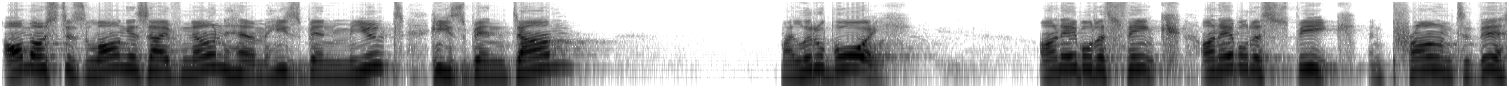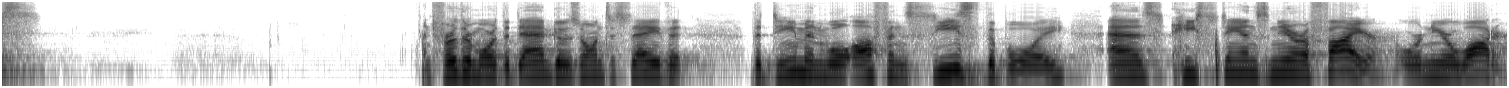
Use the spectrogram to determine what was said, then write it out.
almost as long as I've known him, he's been mute, he's been dumb. My little boy, unable to think, unable to speak, and prone to this. And furthermore, the dad goes on to say that the demon will often seize the boy as he stands near a fire or near water.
